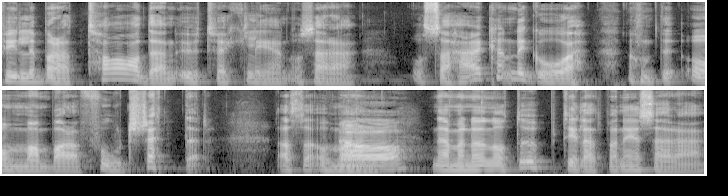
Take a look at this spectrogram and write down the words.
ville bara ta den utvecklingen och så här och så här kan det gå om, det, om man bara fortsätter. Alltså om man, Ja. när man har nått upp till att man är så här,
